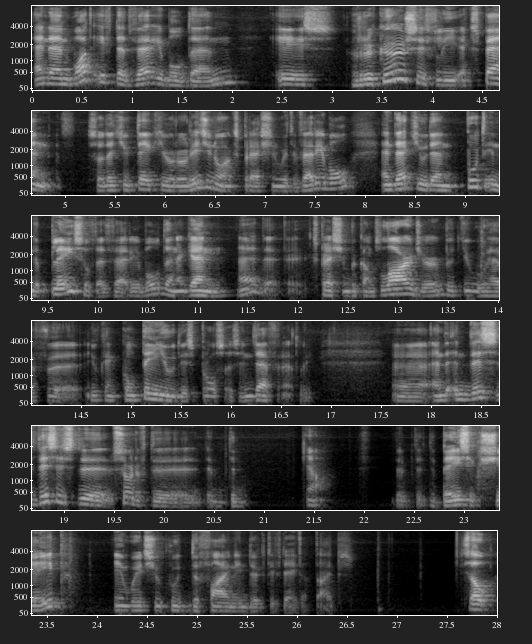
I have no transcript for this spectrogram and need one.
And then what if that variable then is recursively expanded so that you take your original expression with the variable and that you then put in the place of that variable then again eh, the, the, expression becomes larger but you have uh, you can continue this process indefinitely uh, and and this this is the sort of the the, the yeah the, the, the basic shape in which you could define inductive data types so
